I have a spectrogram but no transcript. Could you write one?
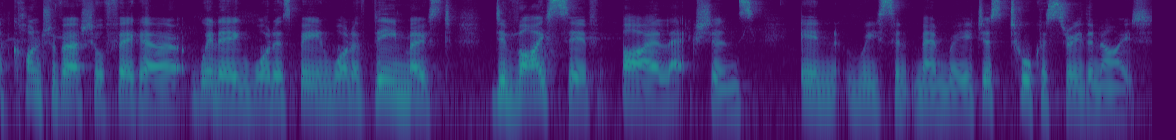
a controversial figure, winning what has been one of the most divisive by elections in recent memory. Just talk us through the night.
